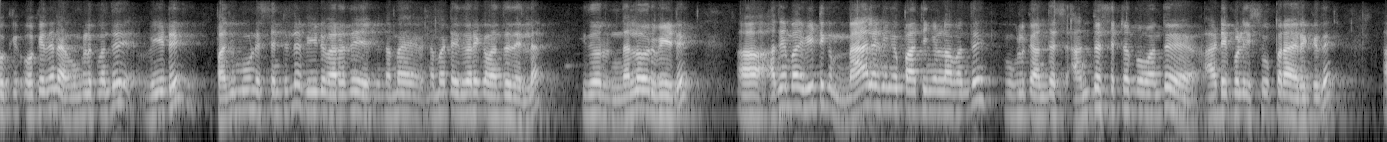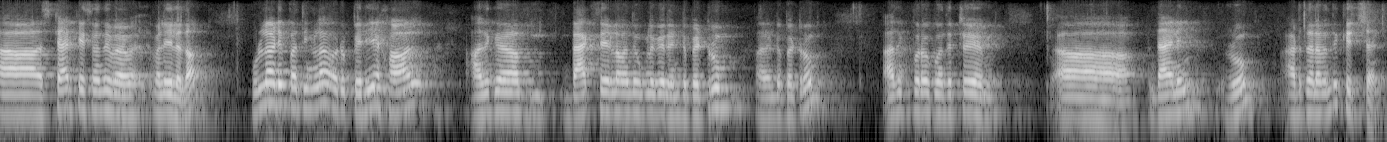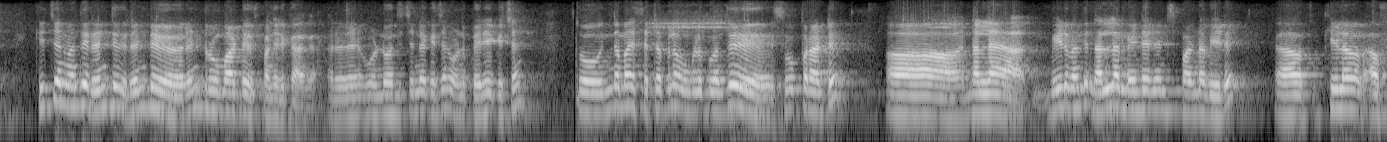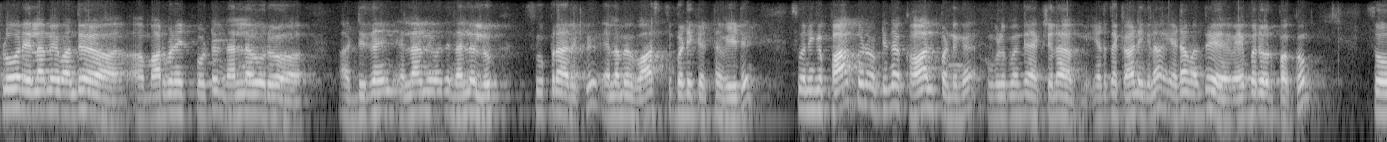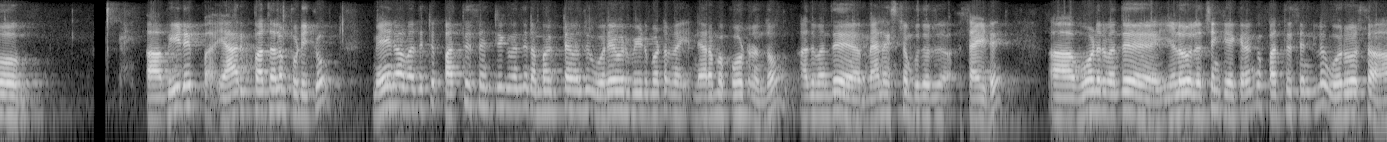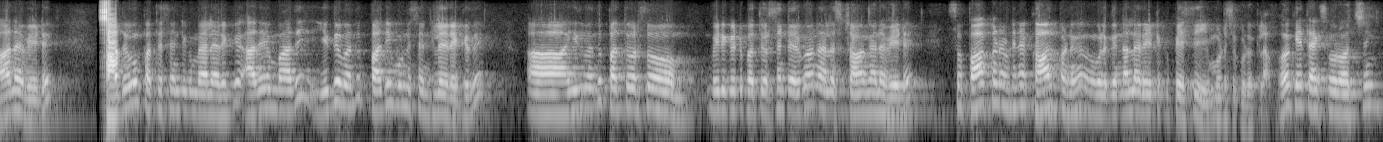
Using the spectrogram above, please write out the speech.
ஓகே ஓகே தானே? உங்களுக்கு வந்து வீடு பதிமூணு சென்ட்டில் வீடு வர்றது நம்ம நம்மகிட்ட இது வரைக்கும் வந்தது இல்லை இது ஒரு நல்ல ஒரு வீடு. அதே மாதிரி வீட்டுக்கு மேலே நீங்கள் பார்த்தீங்கன்னா வந்து உங்களுக்கு அந்த அந்த செட்டப்பு வந்து அடிப்பொலி சூப்பராக இருக்குது. ஸ்டேர் கேஸ் வந்து வெளியில தான். உள்ளாடி பார்த்தீங்கன்னா ஒரு பெரிய ஹால் அதுக்கு பேக் சைடில் வந்து உங்களுக்கு ரெண்டு பெட்ரூம் ரெண்டு பெட்ரூம் அதுக்கு பிறகு வந்துட்டு டைனிங் ரூம் அடுத்ததில் வந்து கிச்சன் கிச்சன் வந்து ரெண்டு ரெண்டு ரெண்டு ரூமாட்டு பண்ணியிருக்காங்க ஒன்று வந்து சின்ன கிச்சன் ஒன்று பெரிய கிச்சன் ஸோ இந்த மாதிரி செட்டப்பில் உங்களுக்கு வந்து சூப்பராட்டு நல்ல வீடு வந்து நல்ல மெயின்டெனன்ஸ் பண்ண வீடு. கீழே ஃப்ளோர் எல்லாமே வந்து மார்பனைட் போட்டு நல்ல ஒரு டிசைன் எல்லாமே வந்து நல்ல லுக் சூப்பராக இருக்குது எல்லாமே வாஸ்துபடி கட்டின வீடு. ஸோ நீங்கள் பார்க்கணும் அப்படின்னா கால் பண்ணுங்கள் உங்களுக்கு வந்து ஆக்சுவலாக இடத்த காணிக்கலாம். இடம் வந்து வெம்பரூர் பக்கம். ஸோ வீடு யாருக்கு பார்த்தாலும் பிடிக்கும். மெயினாக வந்துட்டு பத்து சென்ட்டுக்கு வந்து நம்மக்கிட்ட வந்து ஒரே ஒரு வீடு மட்டும் நேரமாக போட்டிருந்தோம். அது வந்து மேலக்ஸ்டம்புதூர் சைடு ஓனர் வந்து எழுபது லட்சம் கேட்குறாங்க பத்து சென்ட்டில் ஒரு வருஷம் ஆன வீடு. அதுவும் பத்து சென்ட்டுக்கு மேலே இருக்குது அதே மாதிரி இது வந்து பதிமூணு சென்ட்டில் இருக்குது. இது வந்து பத்து வருஷம் வீடு கட்டு பத்து வருஷம் இருக்கும். நல்ல ஸ்ட்ராங்கான வீடு. ஸோ பார்க்கணும் அப்படின்னா கால் பண்ணுங்கள் உங்களுக்கு நல்ல ரேட்டுக்கு பேசி முடிச்சு கொடுக்கலாம். ஓகே தேங்க்ஸ் ஃபார் வாட்சிங்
